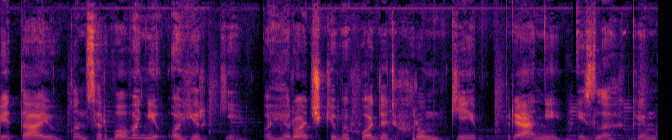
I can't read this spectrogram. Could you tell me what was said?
Вітаю! Консервовані огірки. Огірочки виходять хрумкі, пряні і з легким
